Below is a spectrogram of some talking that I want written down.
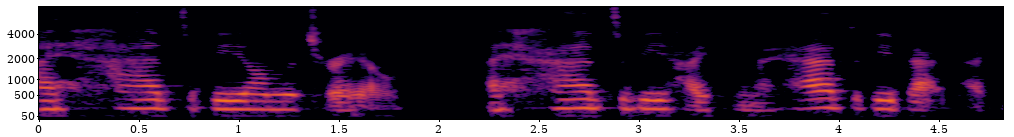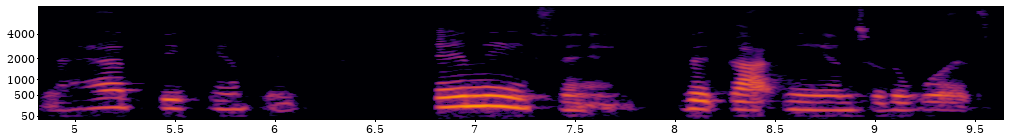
I had to be on the trail. I had to be hiking. I had to be backpacking. I had to be camping anything that got me into the woods.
